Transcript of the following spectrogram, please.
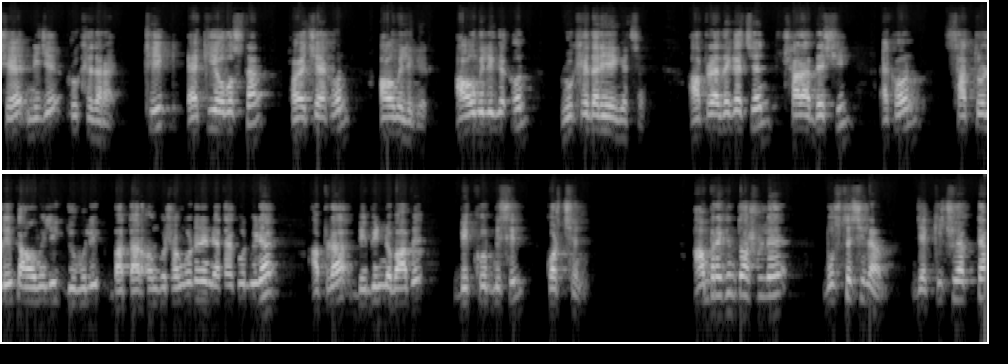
সে নিজে রুখে দাঁড়ায়। ঠিক একই অবস্থা হয়েছে এখন আওয়ামী লীগের। আওয়ামী লীগ এখন রুখে দাঁড়িয়ে গেছে। আপনারা দেখেছেন, সারা দেশই এখন ছাত্রলীগ, আওয়ামী লীগ, যুবলীগ বা তার অঙ্গ সংগঠনের নেতাকর্মীরা আপনারা বিভিন্নভাবে বিক্ষোভ মিছিল করছেন। আমরা কিন্তু আসলে বুঝতেছিলাম যে কিছু একটা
